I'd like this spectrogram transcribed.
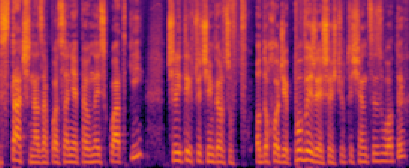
stać na zapłacenie pełnej składki, czyli tych przedsiębiorców o dochodzie powyżej 6 tysięcy złotych,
